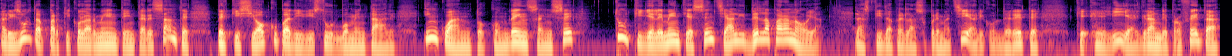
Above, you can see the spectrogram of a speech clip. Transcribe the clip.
risulta particolarmente interessante per chi si occupa di disturbo mentale, in quanto condensa in sé tutti gli elementi essenziali della paranoia la sfida per la supremazia. Ricorderete che Elia, il grande profeta,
